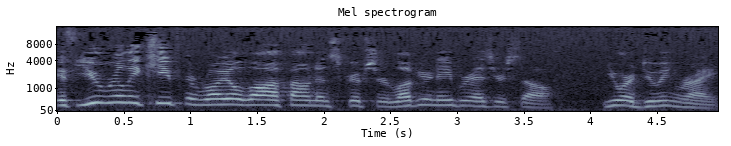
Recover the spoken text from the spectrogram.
If you really keep the royal law found in scripture, love your neighbor as yourself, you are doing right.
